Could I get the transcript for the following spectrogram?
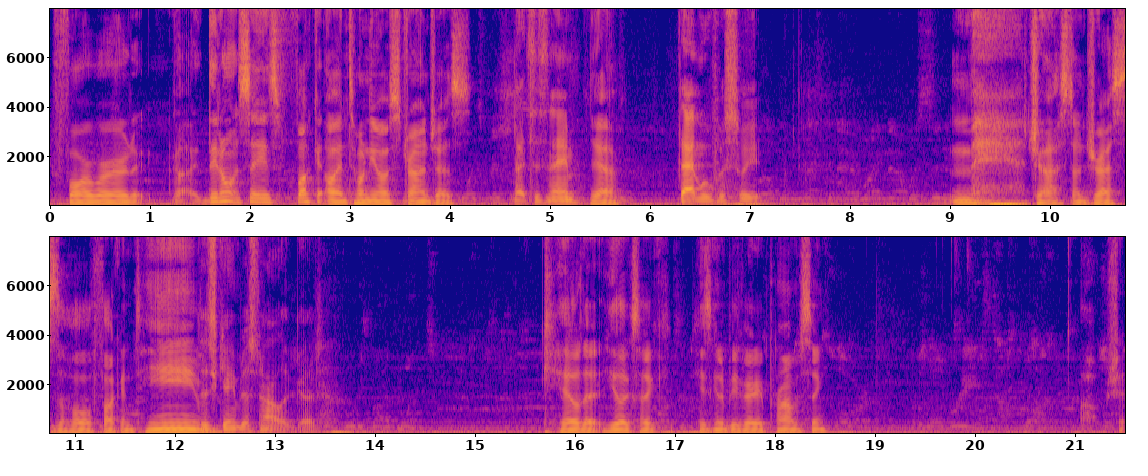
forward. They don't say his fucking. Oh, Antonio Stranges. That's his name. Yeah. That move was sweet. Man, just undresses the whole fucking team. This game does not look good. Killed it. He looks like he's gonna be very promising. Oh shit.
